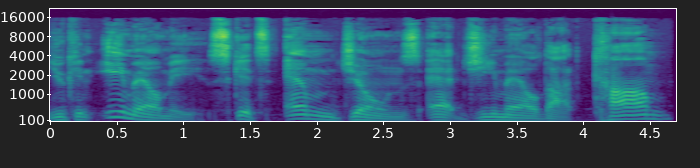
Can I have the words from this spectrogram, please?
You can email me, skitzmjones at gmail.com.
